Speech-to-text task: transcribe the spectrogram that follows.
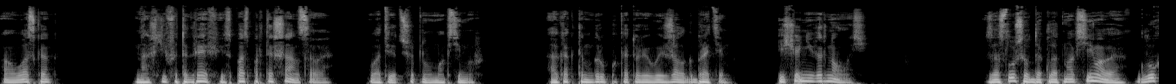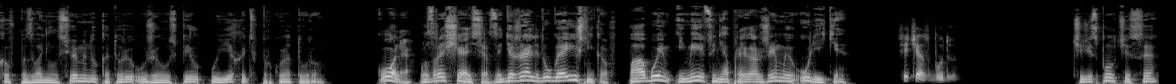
А у вас как? Нашли фотографию с паспорта Шансова, в ответ шепнул Максимов. А как там группа, которая выезжала к братьям? Еще не вернулась. Заслушав доклад Максимова, Глухов позвонил Семину, который уже успел уехать в прокуратуру. «Коля, возвращайся. Задержали двух гаишников. По обоим имеются неопровержимые улики». «Сейчас буду». Через полчаса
